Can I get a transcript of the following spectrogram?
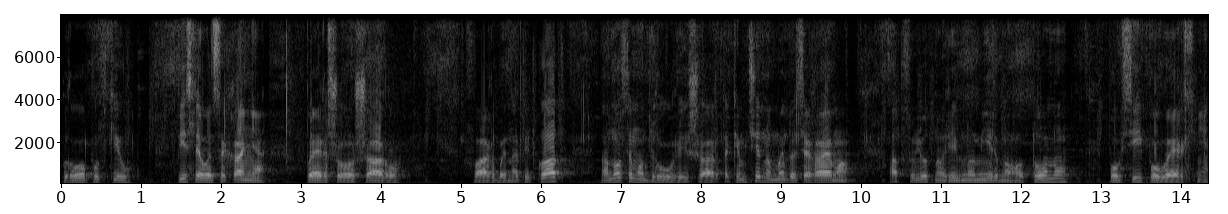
пропусків. Після висихання першого шару фарби на підклад наносимо другий шар. Таким чином ми досягаємо абсолютно рівномірного тону по всій поверхні,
